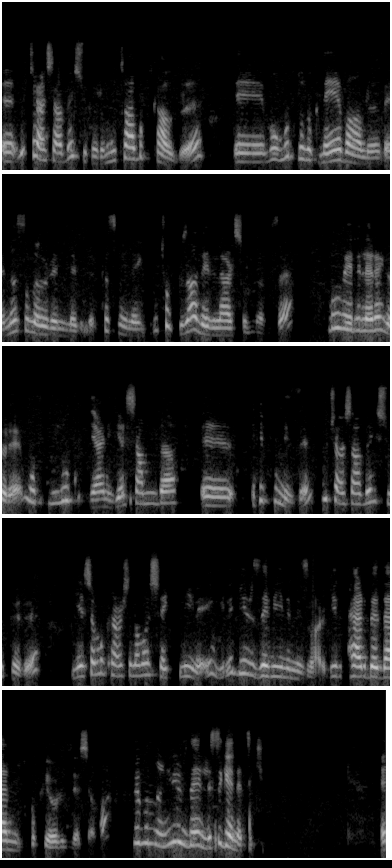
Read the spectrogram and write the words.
üç aşağı beş yukarı mutabık kaldığı bu mutluluk neye bağlı ve nasıl öğrenilebilir kısmı ile ilgili çok güzel veriler sunuyor bize. Bu verilere göre mutluluk yani yaşamda hepimizin üç aşağı beş yukarı yaşamı karşılama şekliyle ilgili bir zeminimiz var. Bir perdeden bakıyoruz yaşama ve bunun yüzde ellisi genetik. E,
